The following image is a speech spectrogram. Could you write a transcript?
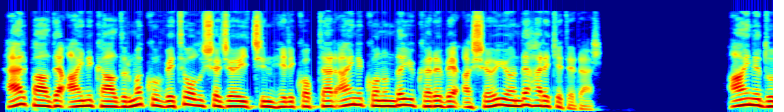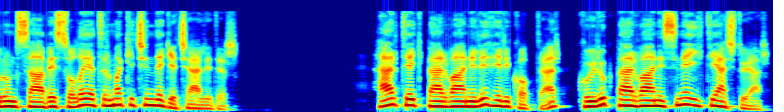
her palde aynı kaldırma kuvveti oluşacağı için helikopter aynı konumda yukarı ve aşağı yönde hareket eder. Aynı durum sağ ve sola yatırmak için de geçerlidir. Her tek pervaneli helikopter, kuyruk pervanesine ihtiyaç duyar.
